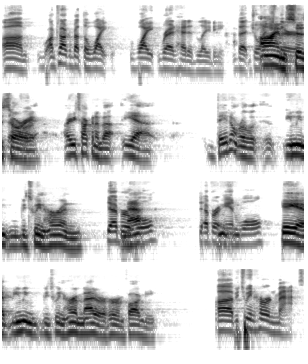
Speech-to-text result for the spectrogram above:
Um, I'm talking about the white, white, redheaded lady that joins. I'm their, so sorry. farm. Are you talking about? Yeah, they don't really. You mean between her and Deborah Matt? Woll. Deborah Mm, Ann Woll. yeah, yeah. You mean between her and Matt or her and Foggy? Uh, between her and Matt,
